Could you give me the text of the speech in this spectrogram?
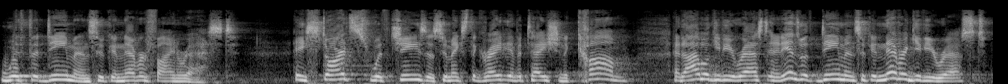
with the demons who can never find rest. He starts with Jesus, who makes the great invitation to come, and I will give you rest, and it ends with demons who can never give you rest.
